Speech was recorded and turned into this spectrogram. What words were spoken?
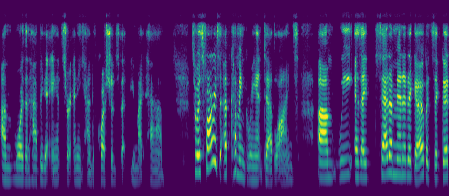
I'm more than happy to answer any kind of questions that you might have. So as far as upcoming grant deadlines, um, we, as I said a minute ago, but it's a good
